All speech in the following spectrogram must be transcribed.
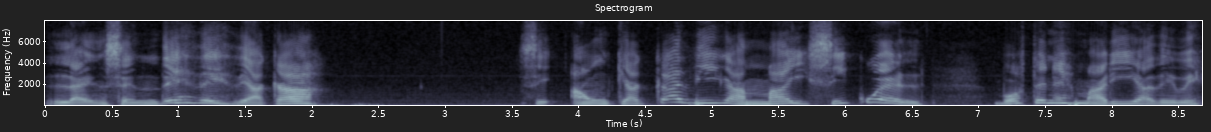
la encendés desde acá. Sí, aunque acá diga MySQL, vos tenés MariaDB.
